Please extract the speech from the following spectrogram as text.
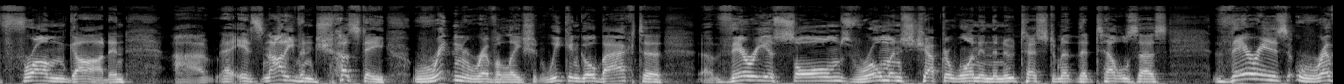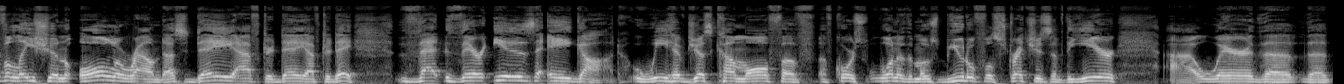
from God. And uh, it's not even just a written revelation. We can go back to uh, various Psalms, Romans chapter 1 in the New Testament that tells us there is revelation all around us day after day after day that there is a God. We have just come off of, of course, one of the most beautiful stretches of the year, uh, where the, the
